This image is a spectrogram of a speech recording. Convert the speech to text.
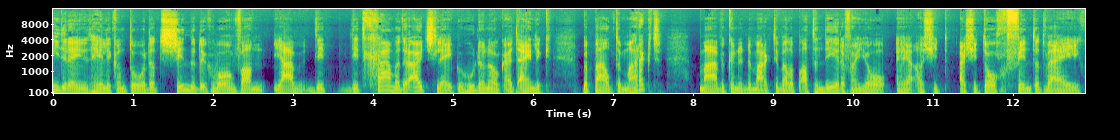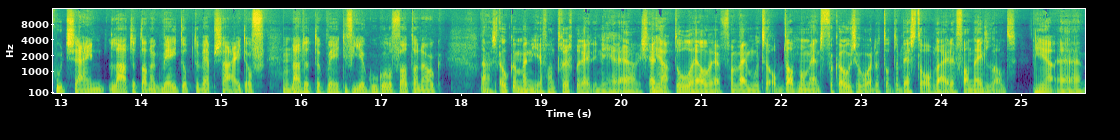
iedereen, het hele kantoor, dat zinderde gewoon van, ja, dit, dit gaan we eruit slepen, hoe dan ook. Uiteindelijk bepaalt de markt. Maar we kunnen de markt er wel op attenderen van, joh, eh, als, je, als je toch vindt dat wij goed zijn, laat het dan ook weten op de website. Of Mhm. laat het ook weten via Google of wat dan ook. Nou, dat is ook een manier van terugberedeneren. Hè? Als jij Ja. dat doel helder hebt van wij moeten op dat moment verkozen worden tot de beste opleider van Nederland. Ja, ehm,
